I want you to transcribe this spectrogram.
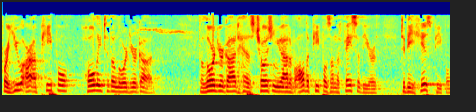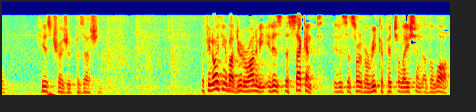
For you are a people holy to the Lord your God. The Lord your God has chosen you out of all the peoples on the face of the earth to be his people, his treasured possession. If you know anything about Deuteronomy, it is the second, it is a sort of a recapitulation of the law.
